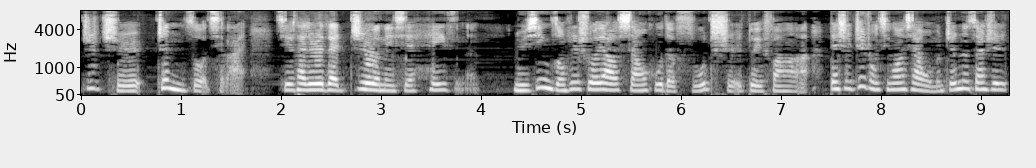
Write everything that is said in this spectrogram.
支持、振作起来。其实他就是在质问那些黑子们。女性总是说要相互的扶持对方啊，但是这种情况下，我们真的算是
